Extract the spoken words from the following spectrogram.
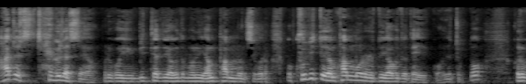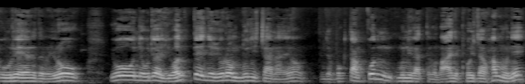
아주 잘 그렸어요. 그리고 이 밑에도 여기도 보면 연판문식으로 그 굽이 또 연판문으로 도 여기도 돼 있고 이쪽도 그리고 우리 예를 들면 요, 요 이제 우리가 원때 이제 요런 문 있잖아요. 이제 목당 꽃 무늬 같은 거 많이 보이잖아 화문이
